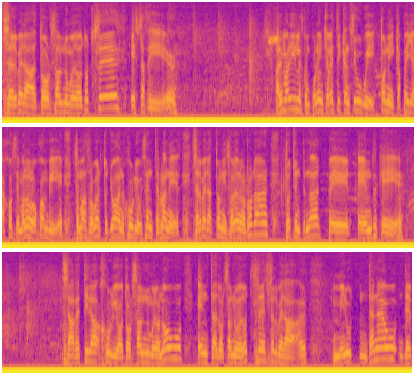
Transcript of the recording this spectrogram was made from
Cervera, dorsal número 12, està así. Eh? Además, les components elèctric en Siugui, Toni, Capella, José, Manolo, Juanvi, Tomás, Roberto, Joan, Julio, Vicente, Blanes, Cervera, Toni, Soriano, Rora, tots entrenat per Enrique. Se retira Julio, dorsal número 9, entra dorsal número 12, Cervera. Eh? Minut 9 del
